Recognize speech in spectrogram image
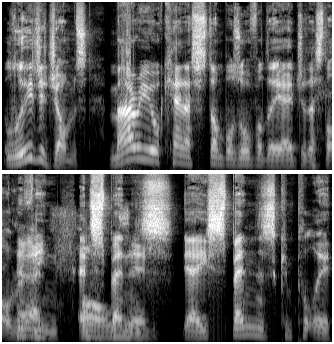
Luigi jumps. Mario kind of stumbles over the edge of this little ravine and spins. Yeah, he spins completely,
